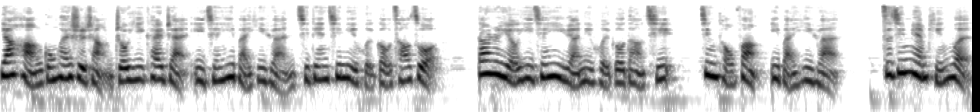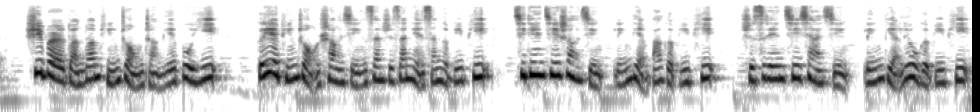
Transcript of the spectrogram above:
央行公开市场周一开展一千一百亿元七天期逆回购操作，当日有一千亿元逆回购到期，净投放一百亿元，资金面平稳。Shibor 短端品种涨跌不一，隔夜品种上行三十三点三个 BP，七天期上行零点八个 BP，十四天期下行零点六个 BP，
